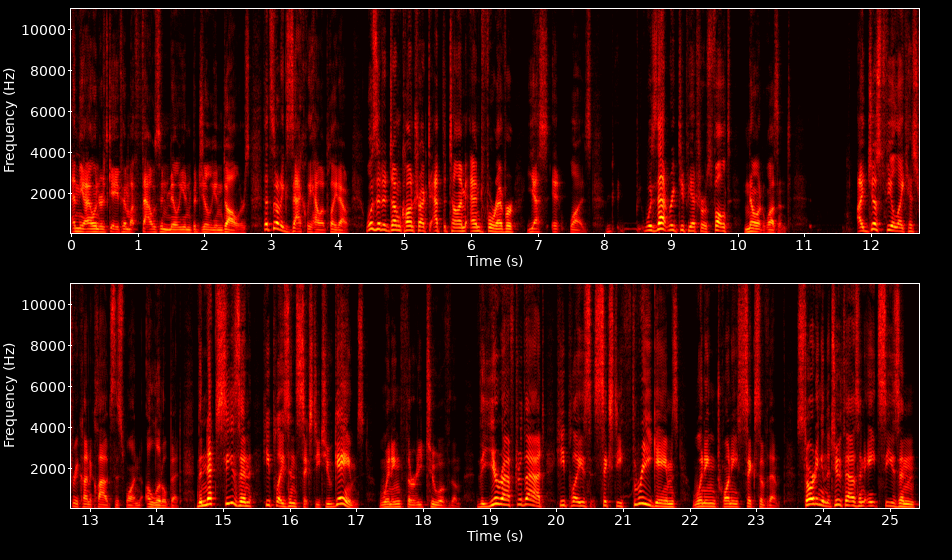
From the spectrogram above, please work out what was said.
and the Islanders gave him a thousand million bajillion dollars. That's not exactly how it played out. Was it a dumb contract at the time and forever? Yes, it was. Was that Rick DiPietro's fault? No, it wasn't. I just feel like history kind of clouds this one a little bit. The next season, he plays in 62 games, winning 32 of them. The year after that, he plays 63 games, winning 26 of them. Starting in the 2008 season,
